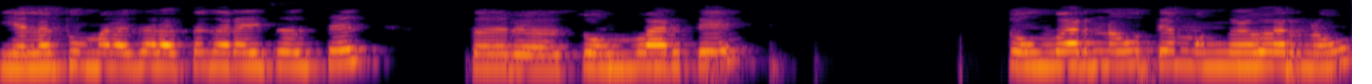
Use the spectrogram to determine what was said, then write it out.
याला तुम्हाला जर असं करायचं असेल तर सोमवार ते सोमवार नऊ ते मंगळवार नऊ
